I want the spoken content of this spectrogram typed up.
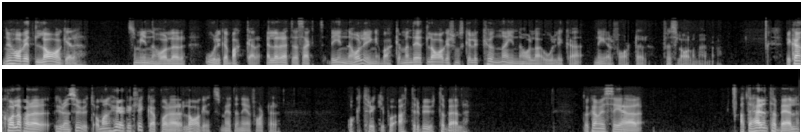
Nu har vi ett lager som innehåller olika backar. Eller rättare sagt, det innehåller inga backar, men det är ett lager som skulle kunna innehålla olika nerfarter för slalomhönorna. Vi kan kolla på det här, hur den ser ut. Om man högerklickar på det här lagret som heter nedfarter och trycker på attributtabell. Då kan vi se här att det här är en tabell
